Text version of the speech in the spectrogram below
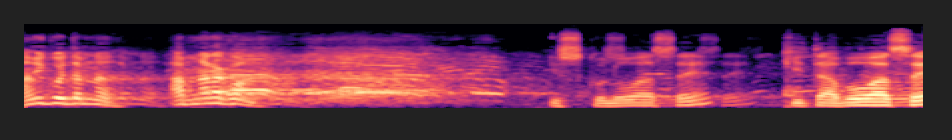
আমি কইতাম না। আপনারা কোন? স্কুলও আছে কিতাবও আছে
